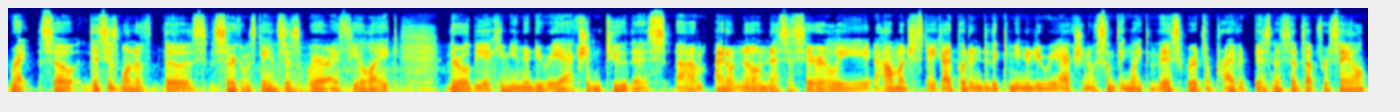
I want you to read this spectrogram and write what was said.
Right. So this is one of those circumstances where I feel like there will be a community reaction to this. Um, I don't know necessarily how much stake I put into the community reaction of something like this, where it's a private business that's up for sale,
